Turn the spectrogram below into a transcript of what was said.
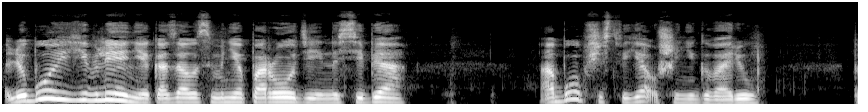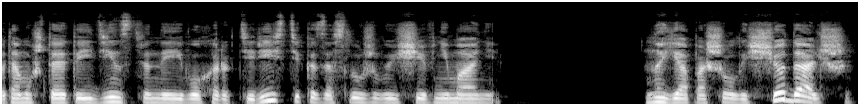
Любое явление казалось мне пародией на себя. Об обществе я уж и не говорю, потому что это единственная его характеристика, заслуживающая внимания. Но я пошел еще дальше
